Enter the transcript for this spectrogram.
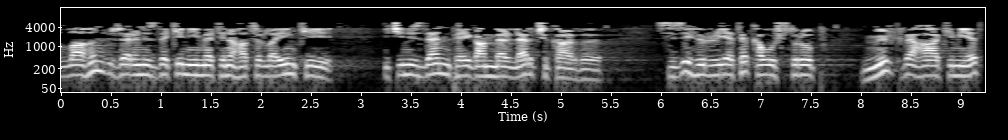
Allah'ın üzerinizdeki nimetini hatırlayın ki, içinizden peygamberler çıkardı, sizi hürriyete kavuşturup, mülk ve hakimiyet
